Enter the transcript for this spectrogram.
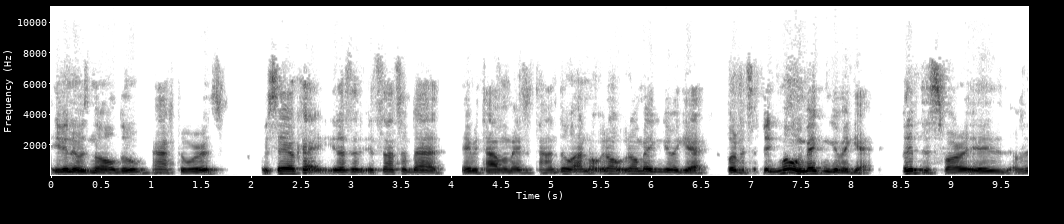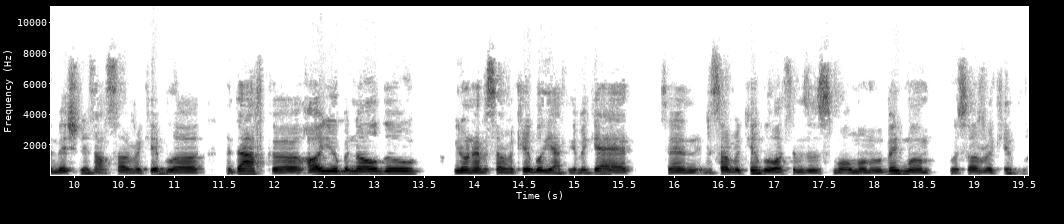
even if it was Noldu afterwards, we say, okay, it's not so bad. Maybe Tava makes a Tandu. I don't, we don't, we don't make him give a get. But if it's a big moon, we make him give a get. But if the svara is of the mission is al sarva kibla and dafka hayu but noldu, we don't have a sarva kibla. You have to give a get. So then the Savra Kibla, what's the difference a small mum or a big mum with Savra Kibla?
